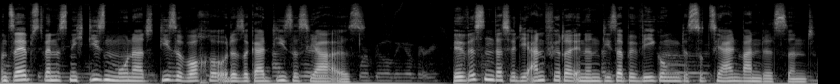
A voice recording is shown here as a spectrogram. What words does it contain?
Und selbst wenn es nicht diesen Monat, diese Woche oder sogar dieses Jahr ist. Wir wissen, dass wir die Anführerinnen dieser Bewegung des sozialen Wandels sind.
